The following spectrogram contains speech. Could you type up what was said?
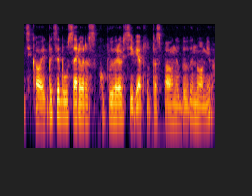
Таке цікаво, якби це був сервер з купою гравців, я тут спавнив би виномів.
